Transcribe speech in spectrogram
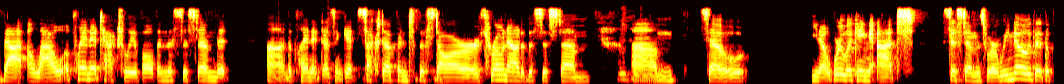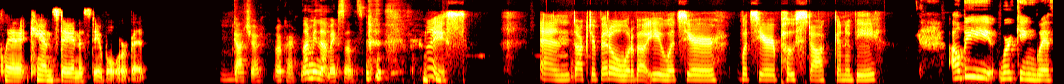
that allow a planet to actually evolve in the system that uh, the planet doesn't get sucked up into the star or thrown out of the system. Mhm. Um, so, you know, we're looking at systems where we know that the planet can stay in a stable orbit. gotcha. Okay. I mean that makes sense. nice. And Dr. Biddle, what about you? What's your what's your postdoc gonna be? I'll be working with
